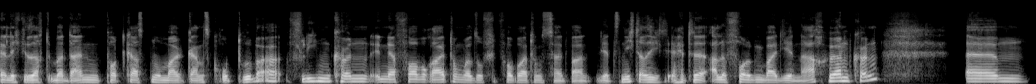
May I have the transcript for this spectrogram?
ehrlich gesagt über deinen Podcast nur mal ganz grob drüber fliegen können in der Vorbereitung, weil so viel Vorbereitungszeit war jetzt nicht, dass ich hätte alle Folgen bei dir nachhören können. Ähm,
